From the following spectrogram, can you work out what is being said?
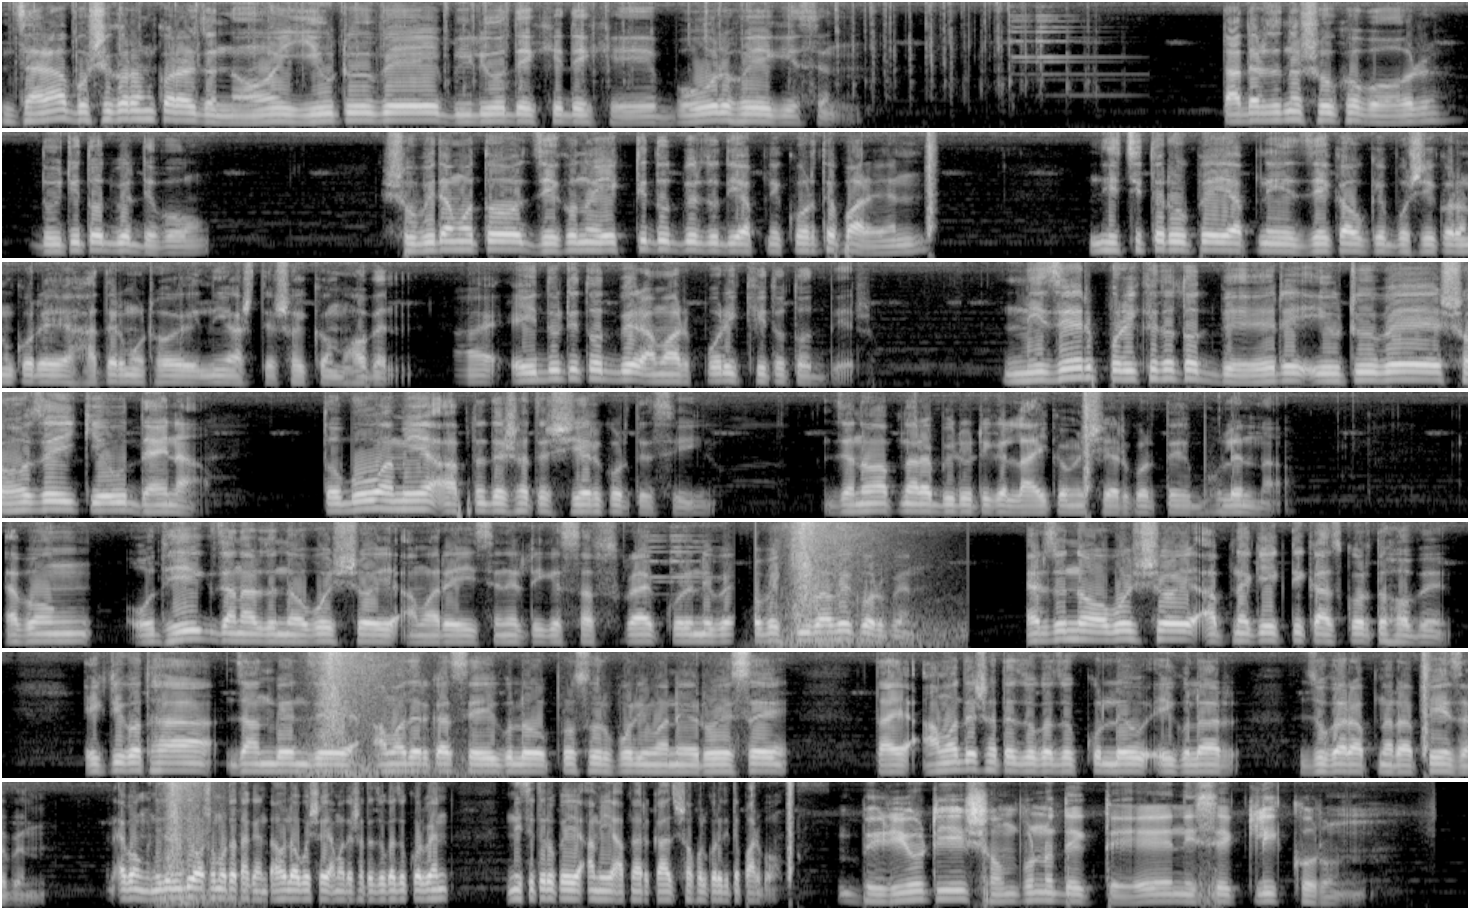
যারা বশীকরণ করার জন্য ইউটিউবে ভিডিও দেখে দেখে বোর হয়ে গিয়েছেন, তাদের জন্য সুখবর দুইটি তদবির দেব। সুবিধা মতো যে কোনো একটি তদবির যদি আপনি করতে পারেন, নিশ্চিত রূপেই আপনি যে কাউকে বশীকরণ করে হাতের মুঠোয় নিয়ে আসতে সক্ষম হবেন। এই দুটি তদবির আমার পরীক্ষিত তদবির। নিজের পরীক্ষিত তদবির ইউটিউবে সহজেই কেউ দেয় না। তবুও আমি আপনাদের সাথে শেয়ার করতেছি, যেন আপনারা ভিডিওটিকে লাইক এবং শেয়ার করতে ভুলেন না। এবং অধিক জানার জন্য অবশ্যই আমার এই চ্যানেলটিকে সাবস্ক্রাইব করে নেবেন। তবে কীভাবে করবেন? এর জন্য অবশ্যই আপনাকে একটি কাজ করতে হবে। একটি কথা জানবেন যে আমাদের কাছে এইগুলো প্রচুর পরিমাণে রয়েছে। তাই আমাদের সাথে যোগাযোগ করলেও এইগুলার জোগাড় আপনারা পেয়ে যাবেন। এবং নিজে যদি অসমর্থ থাকেন তাহলে অবশ্যই আমাদের সাথে যোগাযোগ করবেন। নিশ্চিত রূপে আমি আপনার কাজ সফল করে দিতে পারব। ভিডিওটি সম্পূর্ণ দেখতে নিচে ক্লিক করুন।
